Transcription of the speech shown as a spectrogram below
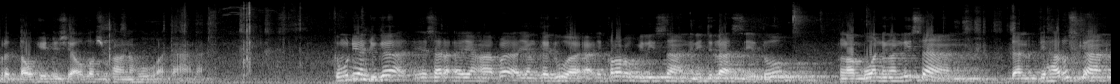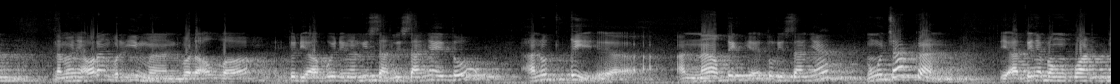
bertauhid di sisi Allah Subhanahu wa taala. Kemudian juga ya, yang apa yang kedua al-iqraru bil lisan ini jelas yaitu pengakuan dengan lisan. Dan diharuskan namanya orang beriman kepada Allah itu diakui dengan lisan. Lisannya itu anutqi ya an-natiq yaitu lisannya mengucapkan. Ya artinya pengakuan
